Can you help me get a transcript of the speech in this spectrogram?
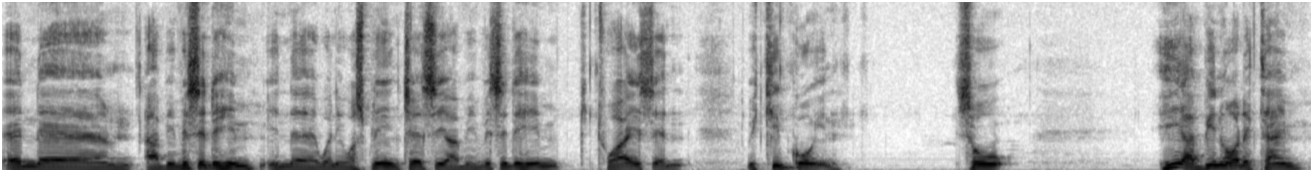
And um, I've been visiting him in uh, when he was playing in Chelsea. I've been visiting him twice, and we keep going. So he have been all the time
